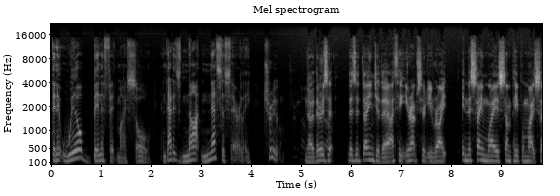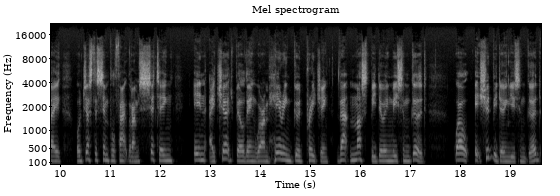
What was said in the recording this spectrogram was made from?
then it will benefit my soul. And that is not necessarily true. No, there is a there's a danger there. I think you're absolutely right. In the same way as some people might say, well, just the simple fact that I'm sitting in a church building where I'm hearing good preaching, that must be doing me some good. Well, it should be doing you some good,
